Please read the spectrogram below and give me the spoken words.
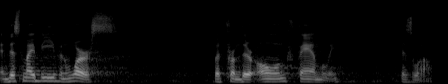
And this might be even worse, but from their own family as well.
